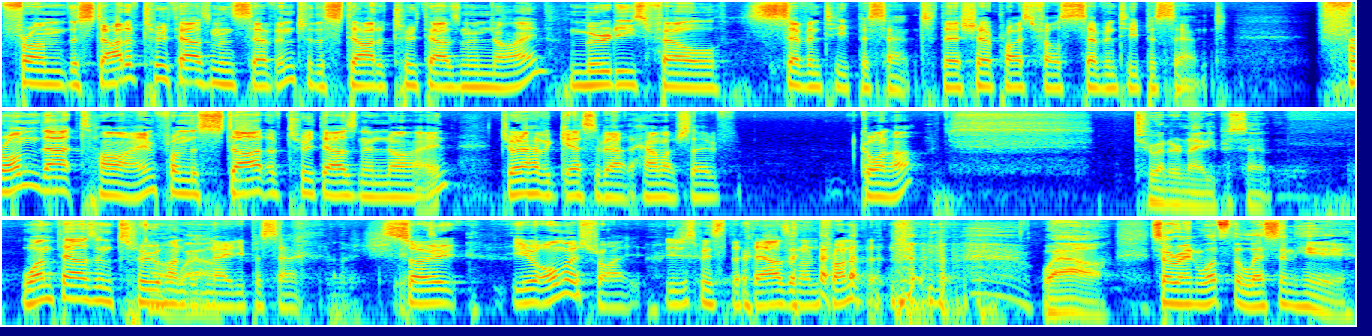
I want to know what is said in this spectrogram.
from the start of 2007 to the start of 2009. Moody's fell 70%. Their share price fell 70%. From that time, from the start of 2009, do you want to have a guess about how much they've gone up? 280%. 1,280%. so you're almost right. You just missed the thousand on front of it. Wow. So, Ren, what's the lesson here?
